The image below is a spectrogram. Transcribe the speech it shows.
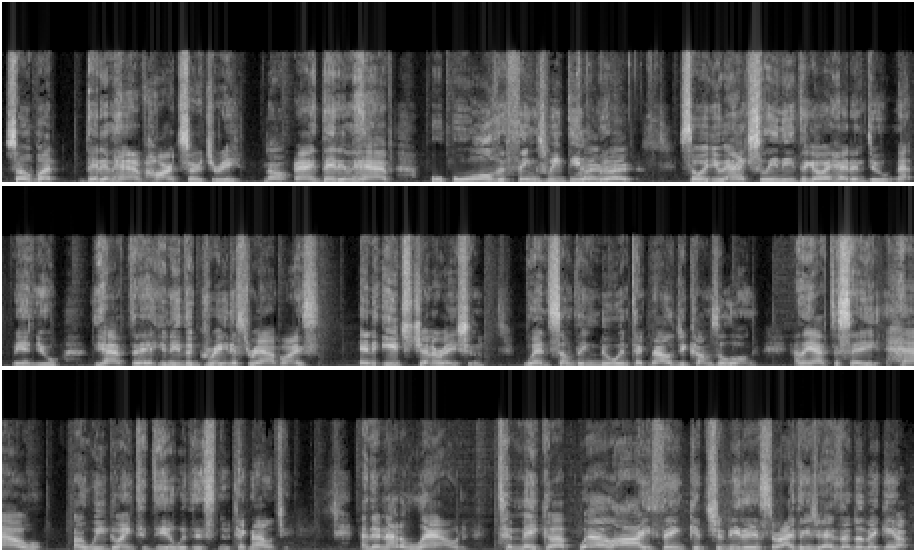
So, but they didn't have heart surgery, no right? They didn't have all the things we deal right with. right So what you actually need to go ahead and do, not me and you, you have to you need the greatest rabbis in each generation when something new in technology comes along and they have to say how are we going to deal with this new technology? And they're not allowed to make up, well, I think it should be this or I think it, should, it has nothing to do with making up.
